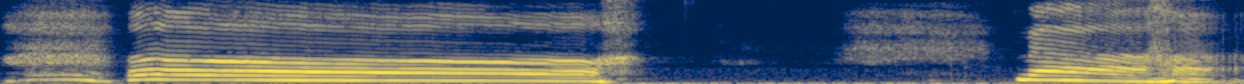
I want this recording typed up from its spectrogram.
Oh! Nah.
